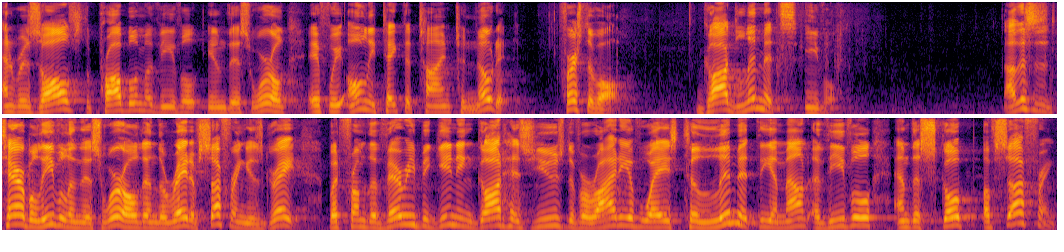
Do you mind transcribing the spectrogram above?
and resolves the problem of evil in this world if we only take the time to note it. First of all, God limits evil. Now this is a terrible evil in this world and the rate of suffering is great, but from the very beginning God has used a variety of ways to limit the amount of evil and the scope of suffering.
